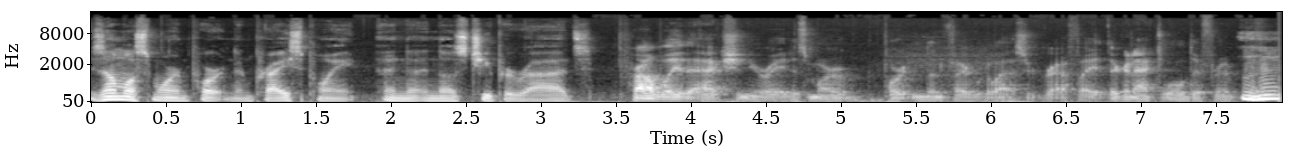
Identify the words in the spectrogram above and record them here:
is almost more important than price point in, in those cheaper rods. probably the action you rate is more important than fiberglass or graphite. They're going to act a little different. but Mm-hmm.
